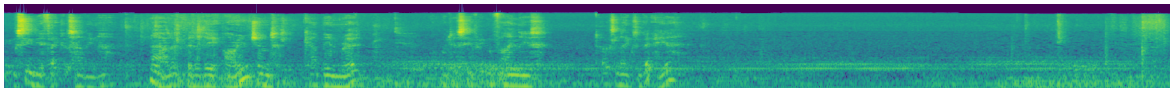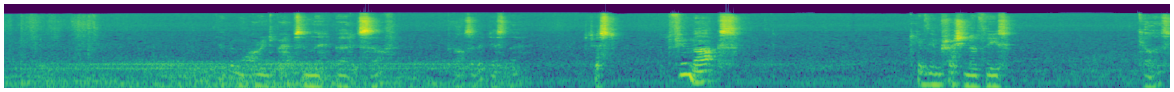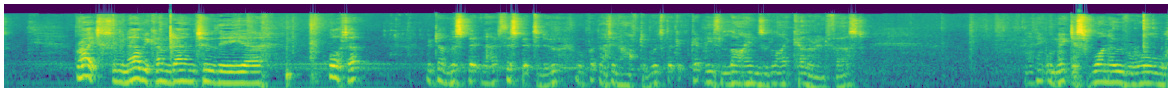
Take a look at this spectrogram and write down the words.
You can see the effect it's having now. Now a little bit of the orange and cadmium red. We'll just see if we can find these duck's legs a bit here. A bit more orange perhaps in the bird itself. Parts of it just there. Just a few marks to give the impression of these colours. Right, so we now we come down to the uh, water. We've done this bit now, it's this bit to do. We'll put that in afterwards, but get these lines of light colour in first. I think we'll make just one overall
